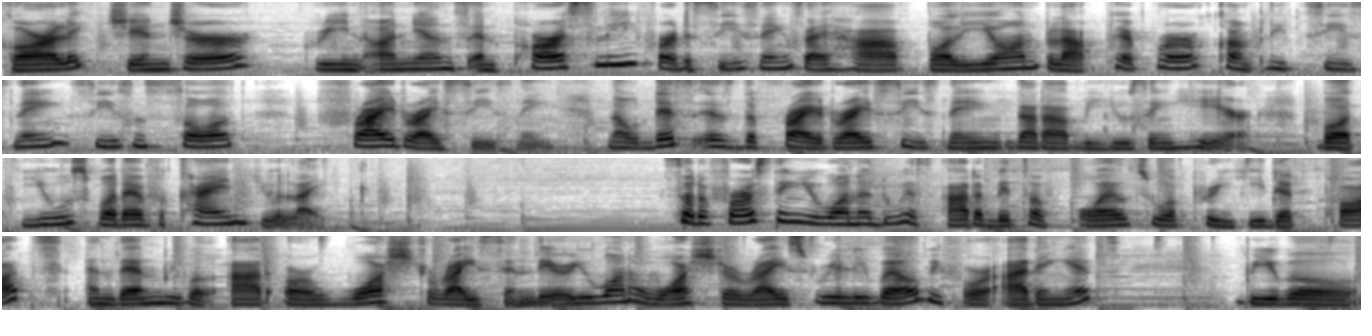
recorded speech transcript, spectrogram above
garlic, ginger, green onions and parsley. For the seasonings, I have bouillon, black pepper, complete seasoning, seasoned salt, fried rice seasoning. Now this is the fried rice seasoning that I'll be using here, but use whatever kind you like. So the first thing you want to do is add a bit of oil to a preheated pot and then we will add our washed rice in there. You want to wash the rice really well before adding it. We will,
